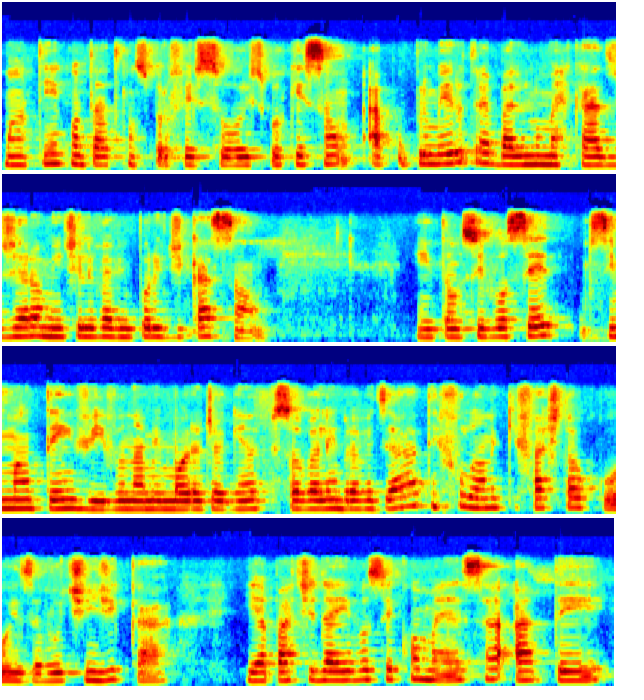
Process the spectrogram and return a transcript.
mantenha contato com os professores, porque são a, o primeiro trabalho no mercado geralmente ele vai vir por indicação. Então, se você se mantém vivo na memória de alguém, a pessoa vai lembrar, vai dizer: Ah, tem fulano que faz tal coisa, vou te indicar. E a partir daí você começa a ter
